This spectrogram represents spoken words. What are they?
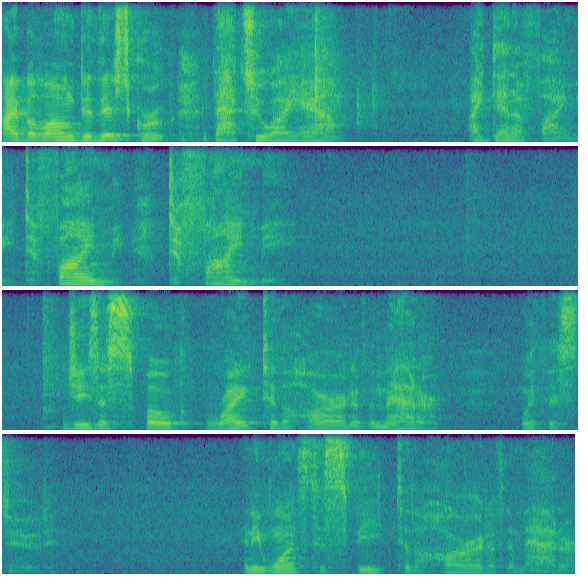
I belong to this group. That's who I am. Identify me. Define me. Define me. Jesus spoke right to the heart of the matter with this dude. And he wants to speak to the heart of the matter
